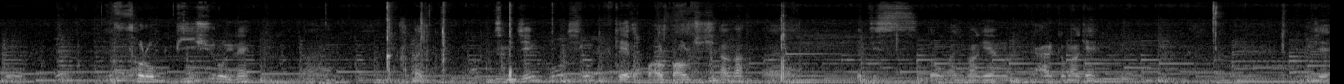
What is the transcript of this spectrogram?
또 서로 비슈로 인해 아, 삼진 지금 계속 바울 바울 치시다가 에, 예티스 또 마지막에는 깔끔하게 이제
